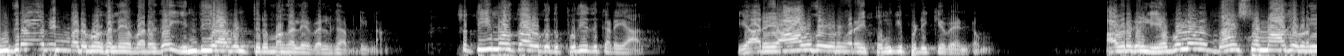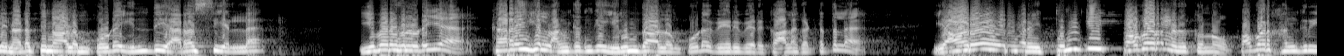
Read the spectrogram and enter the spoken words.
இந்திராவின் மருமகளே வருக இந்தியாவின் திருமகளே வெல்க அப்படின்னா சோ திமுகவுக்கு இது புதிது கிடையாது. யாரையாவது ஒருவரை தொங்கி பிடிக்க வேண்டும். அவர்கள் எவ்வளவு மோசமாக இவர்களை நடத்தினாலும் கூட இந்திய அரசியல்ல இவர்களுடைய கரைகள் அங்கங்கே இருந்தாலும் கூட வேறு வேறு காலகட்டத்துல யாரோ ஒருவரை தொங்கி பவர்ல இருக்கணும் பவர் ஹங்கிரி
